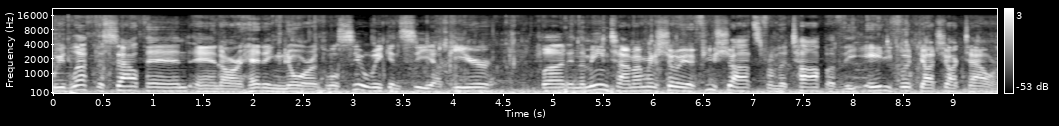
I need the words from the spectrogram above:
We've left the south end and are heading north. We'll see what we can see up here. But in the meantime, I'm going to show you a few shots from the top of the 80-foot Gottschalk Tower.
